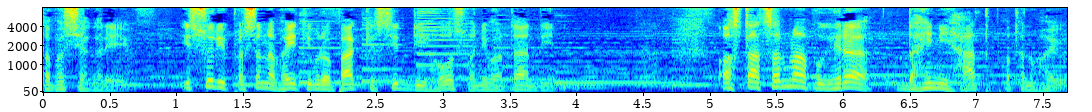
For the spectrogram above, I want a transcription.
तपस्या गरे। ईश्वरी प्रसन्न भई तिम्रो वाक्य सिद्धि होस् भनी वरदान दिइन्। अस्ताचलमा पुगेर दाहिनी हात पतन भयो।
